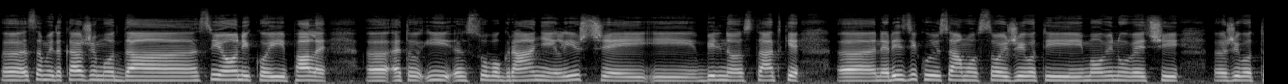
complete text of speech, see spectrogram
e, samo i da kažemo da svi oni koji pale e, eto, i suvo granje i lišće i biljne ostatke e, ne rizikuju samo svoj život i imovinu, već i život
